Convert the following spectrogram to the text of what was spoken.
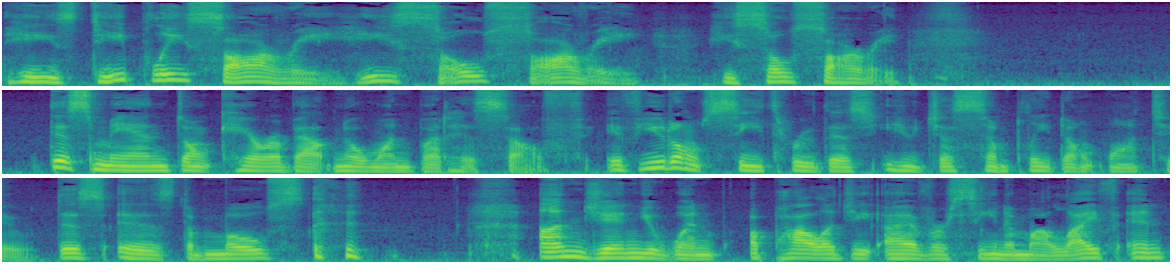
He's deeply sorry. He's so sorry. He's so sorry. This man don't care about no one but himself. If you don't see through this, you just simply don't want to. This is the most ungenuine apology I ever seen in my life. And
